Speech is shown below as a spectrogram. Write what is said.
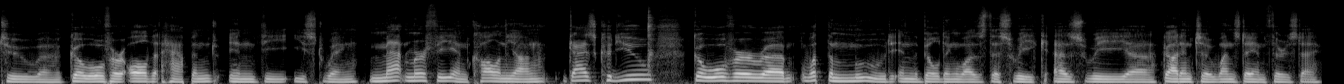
to uh, go over all that happened in the East Wing. Matt Murphy and Colin Young. Guys, could you go over uh, what the mood in the building was this week as we uh, got into Wednesday and Thursday?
